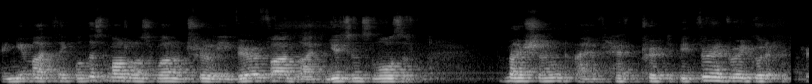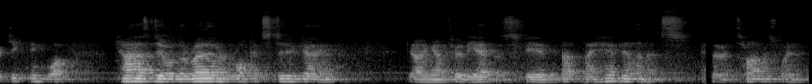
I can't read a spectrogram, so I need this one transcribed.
And you might think, well, this model is well and truly verified, like Newton's laws of motion have, have proved to be very, very good at predicting what cars do on the road and rockets do going, going up through the atmosphere, but they have elements. There are times when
